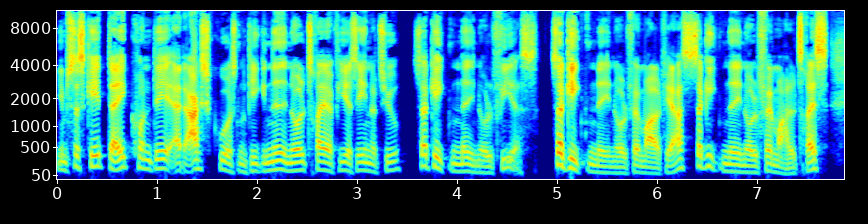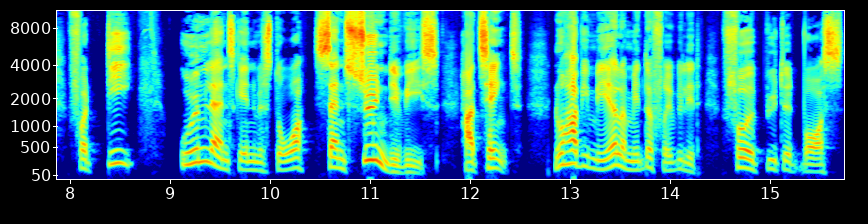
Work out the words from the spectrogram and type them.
jamen så skete der ikke kun det, at aktiekursen gik ned i 0,8321, så gik den ned i 0,80, så gik den ned i 0,75, så gik den ned i 0,55, fordi udenlandske investorer sandsynligvis har tænkt, nu har vi mere eller mindre frivilligt fået byttet vores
